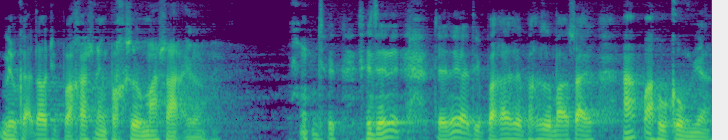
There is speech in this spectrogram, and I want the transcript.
Ya gak tau dibahas ning baksul masail. jadi jadi dibahas ning baksul masail. Apa hukumnya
